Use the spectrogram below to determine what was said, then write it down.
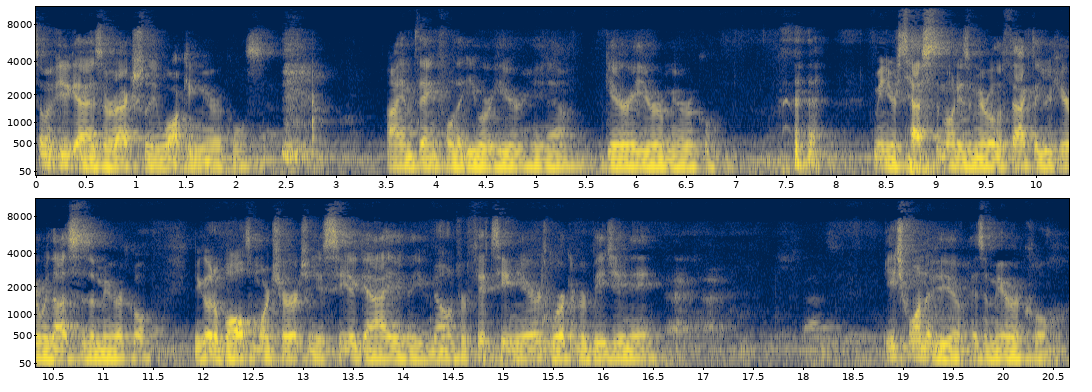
Some of you guys are actually walking miracles. I am thankful that you are here, you know. Gary, you're a miracle. I mean, your testimony is a miracle. The fact that you're here with us is a miracle. You go to Baltimore Church and you see a guy that you've known for 15 years working for BG&E. Each one of you is a miracle,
